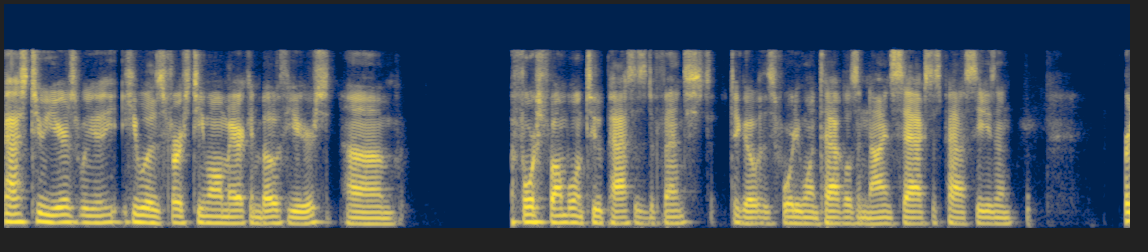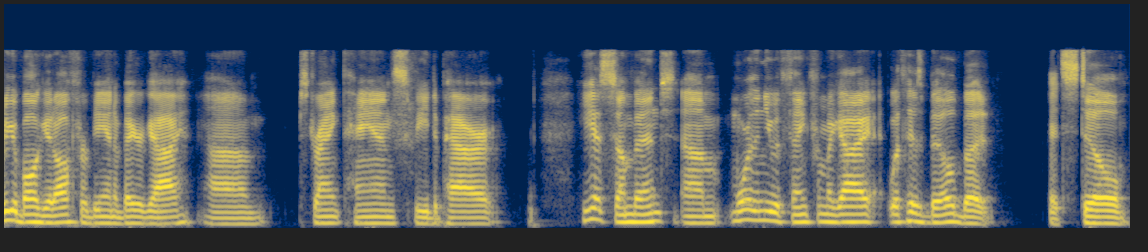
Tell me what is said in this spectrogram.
Past two years, we he was first team All American both years. Um, a forced fumble and two passes defensed to go with his 41 tackles and nine sacks this past season. Pretty good ball get off for being a bigger guy. Um, strength, hands, speed to power, he has some bend, um, more than you would think from a guy with his build, but it's still,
